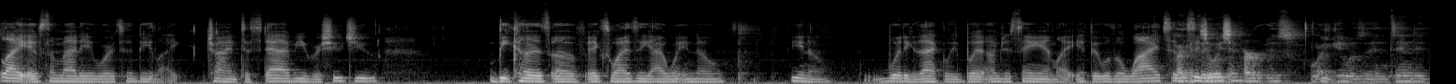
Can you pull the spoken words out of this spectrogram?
Like if somebody were to be like trying to stab you or shoot you because of X, Y, Z, I wouldn't know, you know, what exactly. But I'm just saying, like if it was a why to like the if situation. it was a purpose, like it was intended.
